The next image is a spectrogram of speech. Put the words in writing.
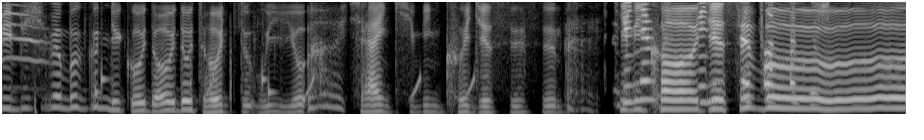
bebişime bakın ne kadar da tatlı uyuyor. Sen kimin kocasısın? Kimin Benim- kocası yatakta bu?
